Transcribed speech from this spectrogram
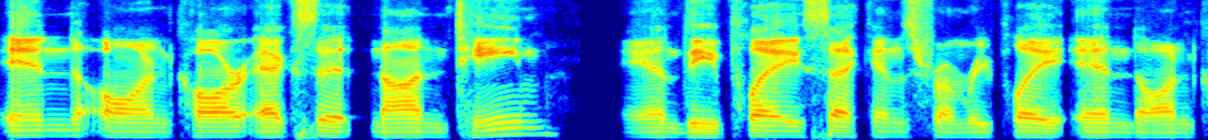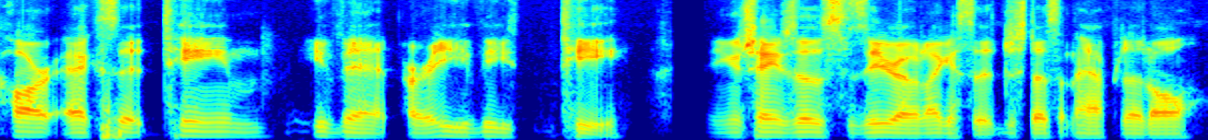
end on car exit non team and the play seconds from replay end on car exit team event or EVT. You can change those to zero, and I guess it just doesn't happen at all.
